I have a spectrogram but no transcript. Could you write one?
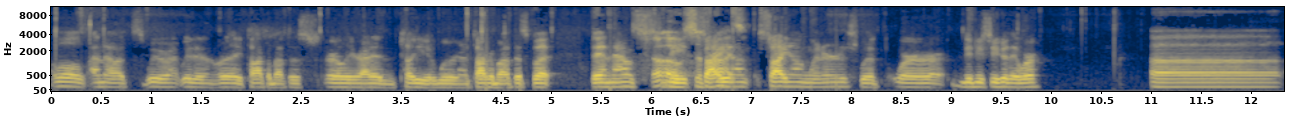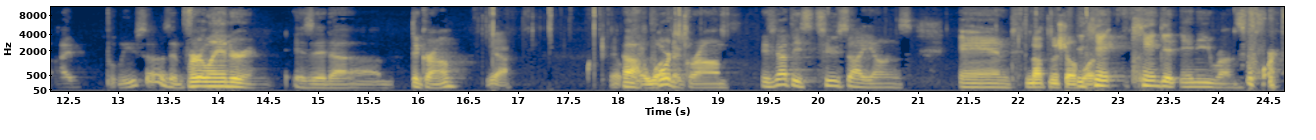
well, I know it's we were we didn't really talk about this earlier. I didn't tell you we were going to talk about this, but they announced Uh-oh, the Cy. Young, Cy Young winners. With were did you see who they were? Uh, I believe so. Is it Verlander and is it uh, Degrom? Yeah, it, Ah, it poor. Degrom. He's got these two Cy Youngs, and Nothing to show he for it. can't can't get any runs for it.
